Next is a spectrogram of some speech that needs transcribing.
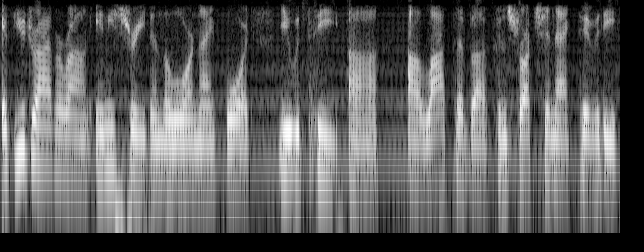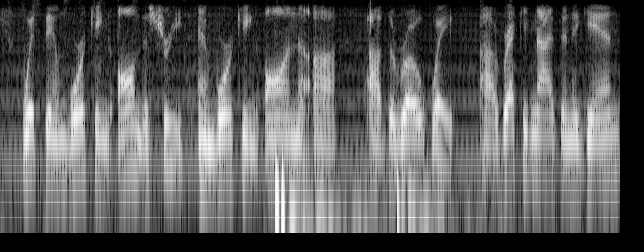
If you drive around any street in the Lower Ninth Ward, you would see uh, uh, lots of uh, construction activity with them working on the streets and working on uh, uh, the roadway. Uh, recognizing again,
